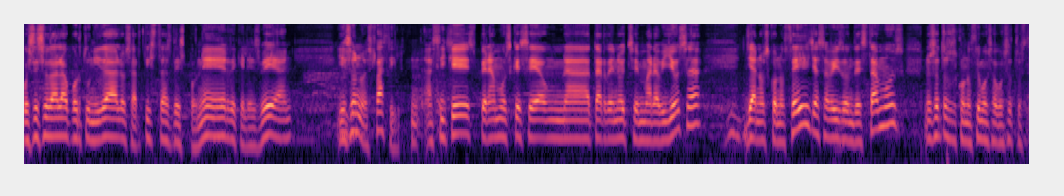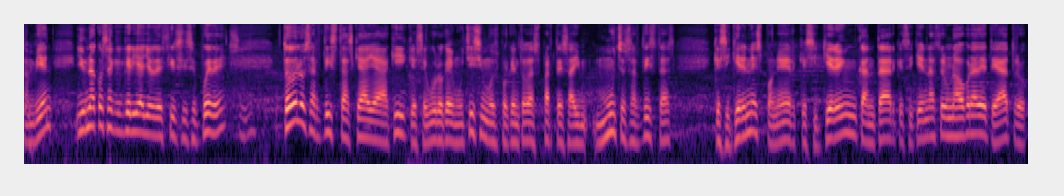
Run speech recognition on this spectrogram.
pues eso da la oportunidad a los artistas de exponer, de que les vean. Y eso no es fácil. Así que esperamos que sea una tarde-noche maravillosa. Ya nos conocéis, ya sabéis dónde estamos. Nosotros os conocemos a vosotros también. Y una cosa que quería yo decir, si se puede, todos los artistas que haya aquí, que seguro que hay muchísimos, porque en todas partes hay muchos artistas, que si quieren exponer, que si quieren cantar, que si quieren hacer una obra de teatro,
